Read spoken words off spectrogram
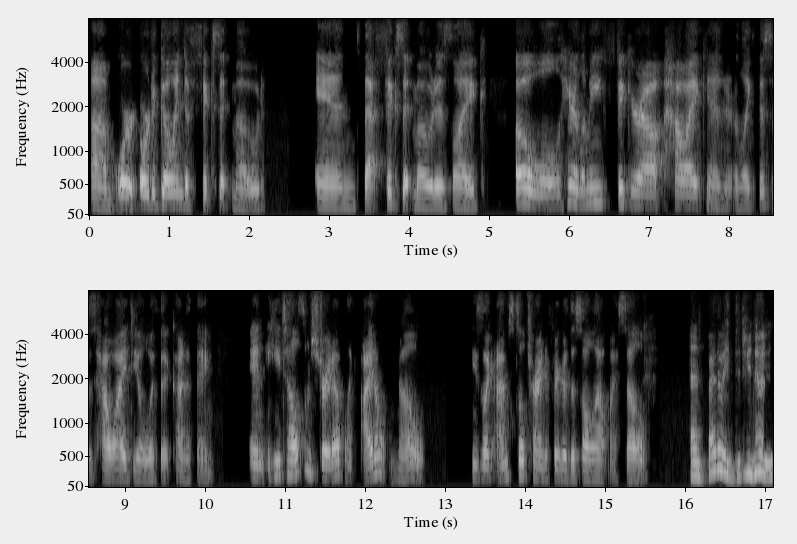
Um, or, or to go into fix it mode. And that fix it mode is like, oh, well, here, let me figure out how I can, or like, this is how I deal with it kind of thing. And he tells them straight up, like, I don't know. He's like, I'm still trying to figure this all out myself. And by the way, did you notice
